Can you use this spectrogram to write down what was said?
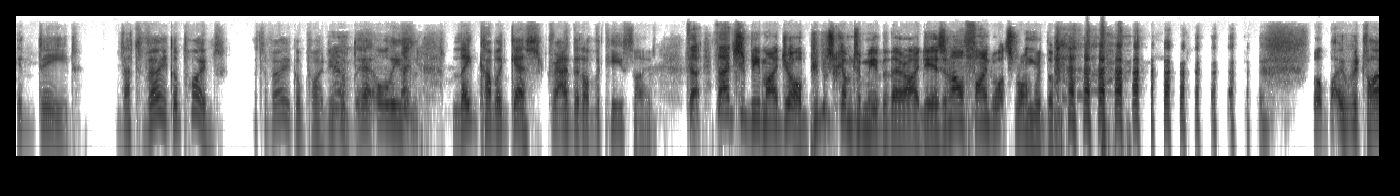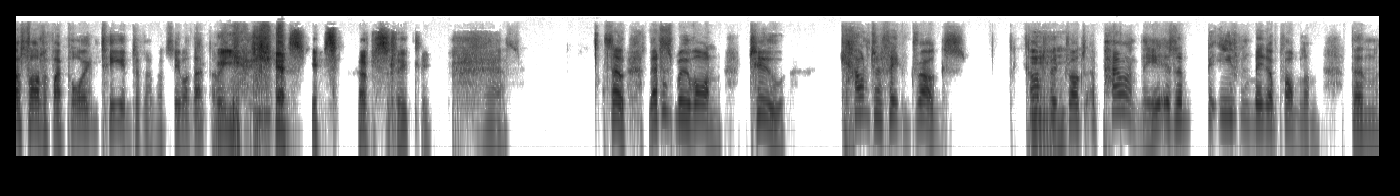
indeed. That's a very good point. That's a very good point. You Yeah. got, all these latecomer guests stranded on the quayside. That, that should be my job. People should come to me with their ideas and I'll find what's wrong with them. well, we could try and start off by pouring tea into them and see what that does. Well, yes, yes, yes, absolutely. Yes. So let us move on to counterfeit drugs. Counterfeit Mhm. drugs apparently is a b- even bigger problem than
